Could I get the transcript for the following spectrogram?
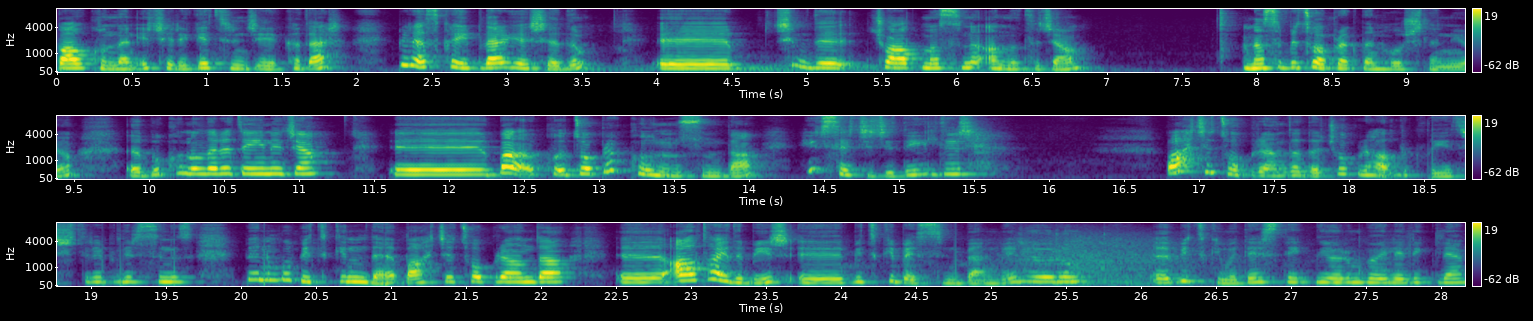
balkondan içeri getirinceye kadar biraz kayıplar yaşadım. Şimdi çoğaltmasını anlatacağım. Nasıl bir topraktan hoşlanıyor? E, Bu konulara değineceğim. E, ba- Toprak konusunda hiç seçici değildir. Bahçe toprağında da çok rahatlıkla yetiştirebilirsiniz. Benim bu bitkim de bahçe toprağında e, 6 ayda bir e, bitki besini ben veriyorum. E, bitkimi destekliyorum böylelikle.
